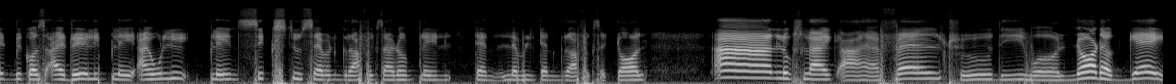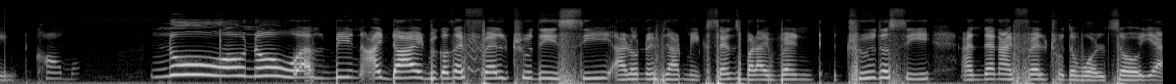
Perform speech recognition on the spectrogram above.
bit because I really play I only play in 6 to 7 graphics. I don't play in 10 level 10 graphics at all. And looks like I have fell through the world. Not again. Come on no oh no i've been i died because i fell through the sea. I don't know if that makes sense but i went through the sea and then i fell through the world. So yeah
